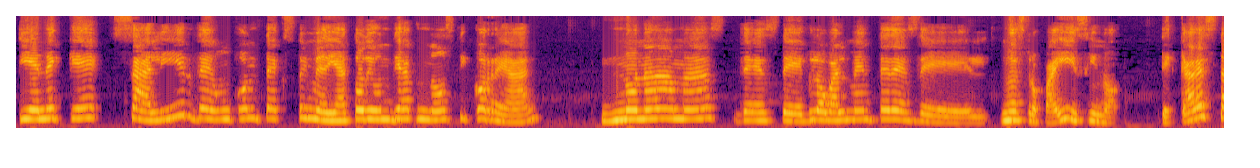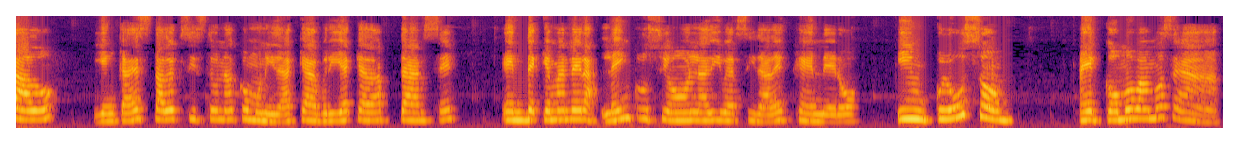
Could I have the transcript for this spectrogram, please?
tiene que salir de un contexto inmediato, de un diagnóstico real, no nada más desde globalmente desde nuestro país, sino de cada estado y en cada estado existe una comunidad que habría que adaptarse en de qué manera la inclusión, la diversidad de género, incluso el cómo vamos a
